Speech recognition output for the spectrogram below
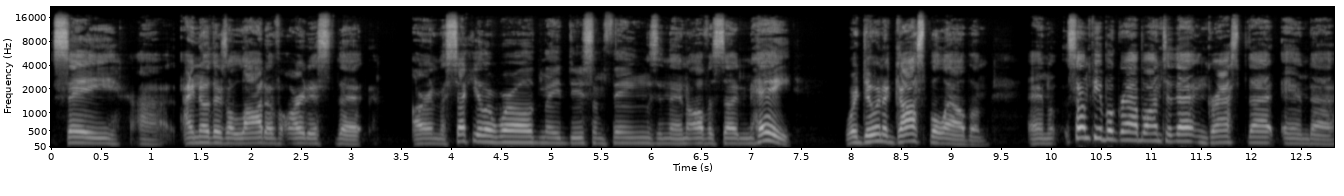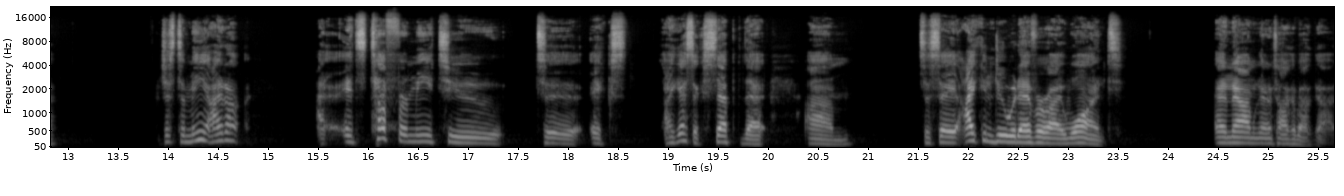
say uh, i know there's a lot of artists that are in the secular world and they do some things and then all of a sudden hey we're doing a gospel album and some people grab onto that and grasp that and uh, just to me i don't it's tough for me to to ex, i guess accept that um to say i can do whatever i want and now i'm going to talk about god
